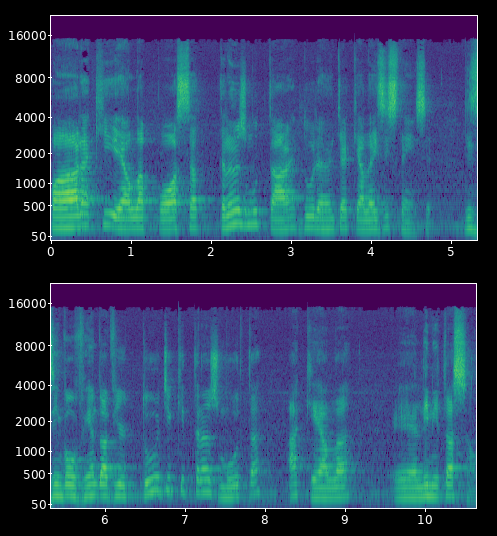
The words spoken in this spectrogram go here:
para que ela possa transmutar durante aquela existência, desenvolvendo a virtude que transmuta aquela é, limitação.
